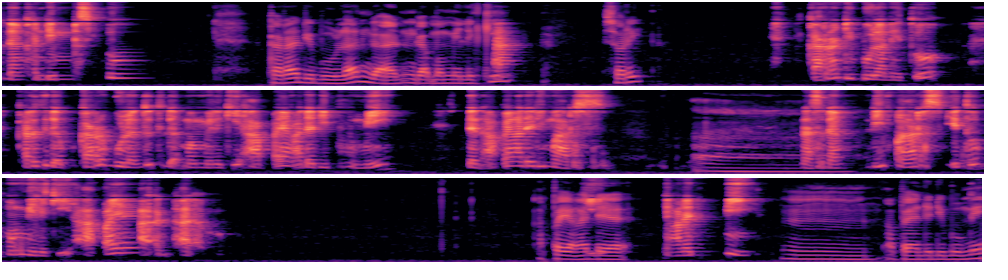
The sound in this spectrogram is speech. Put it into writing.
sedangkan di Mars itu karena di bulan nggak nggak memiliki sorry karena di bulan itu karena tidak karena bulan itu tidak memiliki apa yang ada di bumi dan apa yang ada di Mars. Ah, Nah, sedang di Mars itu memiliki apa yang a- apa yang ada yang ada di bumi. hmm, apa yang ada di bumi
